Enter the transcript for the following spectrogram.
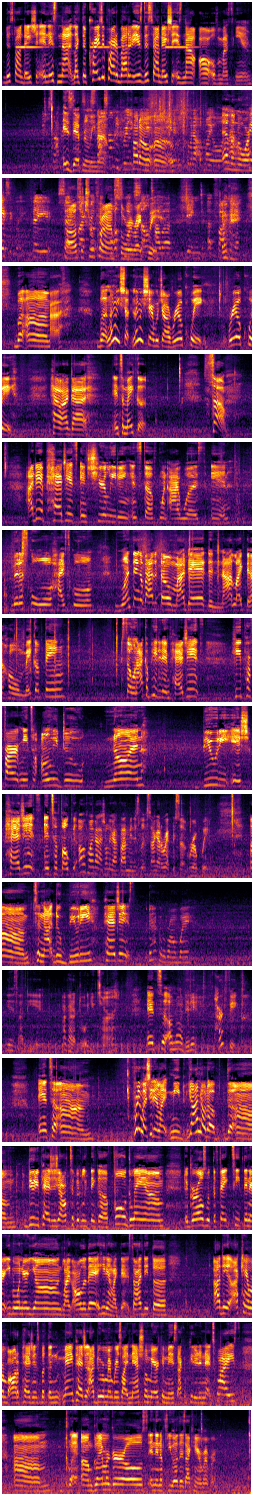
This foundation, and it's not like the crazy part about it is this foundation is not all over my skin. It's definitely not. really Hold on, confusing to me, and it was coming out of my Eleanor. mouth. Basically, they said Oh, it's a true okay, crime story right quick. Dinged at 5 a.m. But um, but let me show, let me share with y'all real quick, real quick, how I got into makeup. So, I did pageants and cheerleading and stuff when I was in middle school, high school. One thing about it though, my dad did not like that whole makeup thing. So when I competed in pageants, he preferred me to only do non beauty-ish pageants and to focus oh my gosh I only got five minutes left so i gotta wrap this up real quick. Um to not do beauty pageants did i go the wrong way? Yes i did. I gotta do a u-turn. And to oh no i didn't. Perfect. And to um pretty much he didn't like me. Y'all know the the um beauty pageants y'all typically think of. Full glam the girls with the fake teeth in there even when they're young like all of that. He didn't like that. So i did the I did I can't remember all the pageants but the main pageant I do remember is like National American Miss. I competed in that twice. Um, Gla- um Glamour Girls and then a few others I can't remember.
